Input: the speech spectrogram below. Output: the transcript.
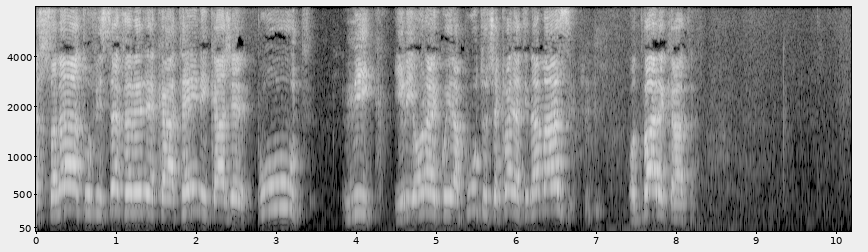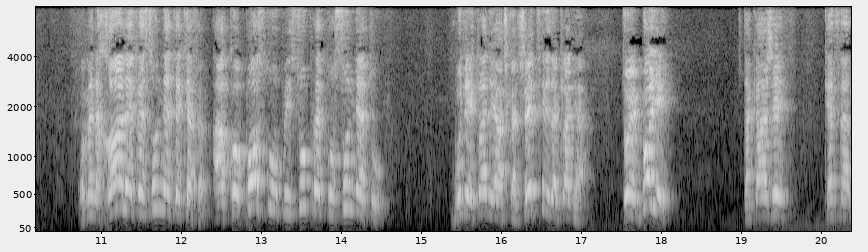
as-salatu fi seferi rekatejni, kaže put nik ili onaj koji na putu će klanjati namaz od dva rekata. O mene halefe sunnete kefer. Ako postupi suprotno sunnetu, bude klanjačka četiri da klanja. To je bolje. Šta kaže? Kefer,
